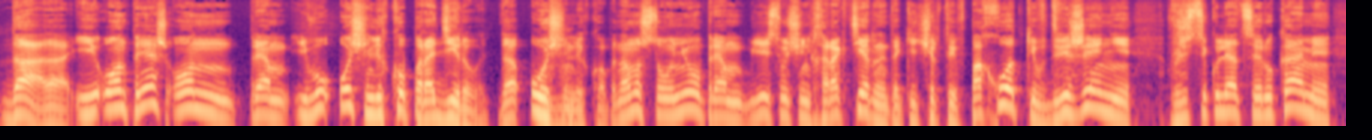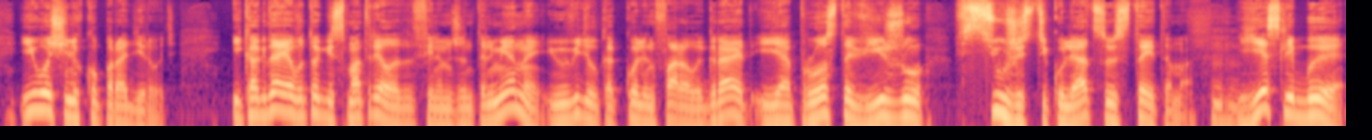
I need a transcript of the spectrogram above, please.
Да, да. И он, понимаешь, он прям, его очень легко пародировать, да, очень mm-hmm. легко, потому что у него прям есть очень характерные такие черты в походке, в движении, в жестикуляции руками, и очень легко пародировать. И когда я в итоге смотрел этот фильм «Джентльмены» и увидел, как Колин Фаррелл играет, и я просто вижу всю жестикуляцию Стейтема. Mm-hmm. Если бы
